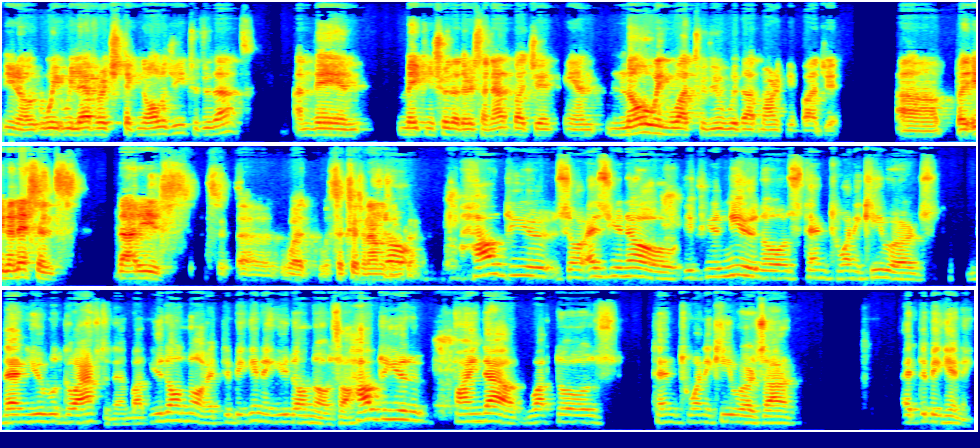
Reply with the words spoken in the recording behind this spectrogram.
You know, we, we leverage technology to do that. And then making sure that there's an ad budget and knowing what to do with that marketing budget. Uh, but in an essence, that is uh, what, what success on Amazon. So how do you? So as you know, if you knew those 10, 20 keywords, then you would go after them. But you don't know at the beginning. You don't know. So how do you find out what those 10, 20 keywords are at the beginning?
